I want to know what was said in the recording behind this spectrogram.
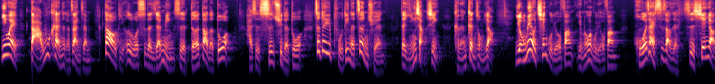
因为打乌克兰这个战争，到底俄罗斯的人民是得到的多还是失去的多？这对于普丁的政权的影响性可能更重要。有没有千古流芳？有没有万古流芳？活在世上的人是先要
